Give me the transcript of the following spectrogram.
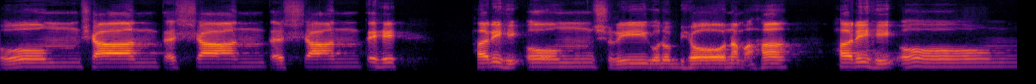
ॐ शान्तशान्तशान्तिः। हरिः ॐ श्रीगुरुभ्यो नमः। हरिः ॐ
